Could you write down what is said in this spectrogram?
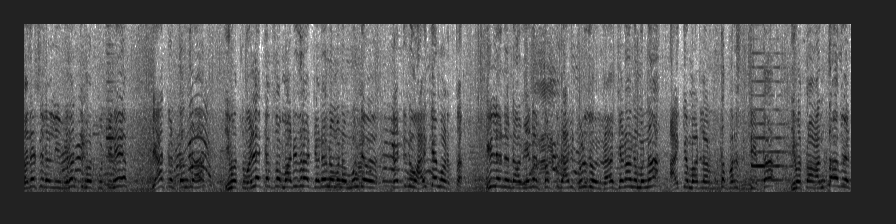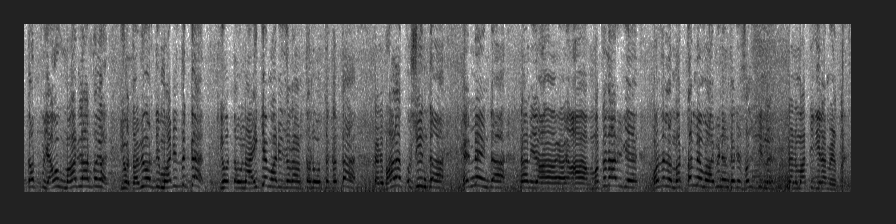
ಸದಸ್ಯರಲ್ಲಿ ವಿನಂತಿ ಮಾಡ್ಕೊತೀನಿ. ಯಾಕಂತಂದ್ರೆ ಇವತ್ತು ಒಳ್ಳೆ ಕೆಲಸ ಮಾಡಿದ್ರೆ ಜನ ನಮ್ಮನ್ನ ಮುಂದೆ ಕಂಟಿನ್ಯೂ ಆಯ್ಕೆ ಮಾಡುತ್ತಾ. ಇಲ್ಲಂದ್ರೆ ನಾವು ಏನೋ ತಪ್ಪು ದಾರಿ ತುಳಿದು ಜನ ನಮ್ಮನ್ನ ಆಯ್ಕೆ ಮಾಡ್ಲಾರ್ದಂಥ ಪರಿಸ್ಥಿತಿ ಇತ್ತ. ಇವತ್ತು ಅಂತಾದ್ರೆ ತಪ್ಪು ಯಾವಾಗ ಮಾಡ್ಲಾರ್ದಾಗ ಇವತ್ತು ಅಭಿವೃದ್ಧಿ ಮಾಡಿದ್ದಕ್ಕೆ ಇವತ್ತು ಅವನ್ನ ಆಯ್ಕೆ ಮಾಡಿದಾರ ಅಂತ ಅನ್ನುವಂತಕ್ಕಂಥ ನಾನು ಬಹಳ ಖುಷಿಯಿಂದ, ಹೆಮ್ಮೆಯಿಂದ ನಾನು ಆ- ಮತದಾರರಿಗೆ ಮೊದಲ ಮತ್ತೊಮ್ಮೆ ಅಭಿನಂದನೆ ಸಲ್ಲಿಸಿ ನನ್ನ ಮಾತಿಗೆ ವಿರಾಮ ಹೇಳ್ತೇನೆ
